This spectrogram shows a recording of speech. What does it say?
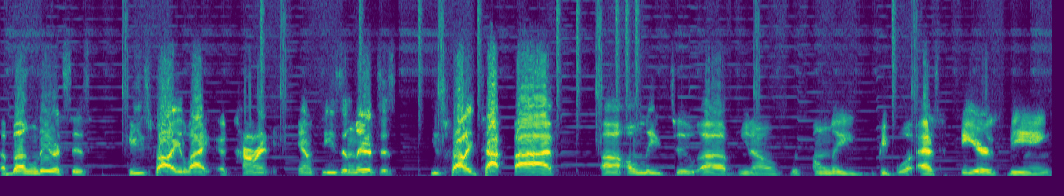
among lyricists, he's probably like a current MCs and lyricists. He's probably top five uh, only to uh, you know with only people as peers being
